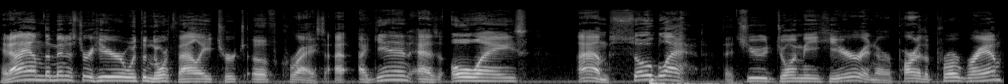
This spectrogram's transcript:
and I am the minister here with the North Valley Church of Christ. I, again, as always, I am so glad that you join me here and are part of the program.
